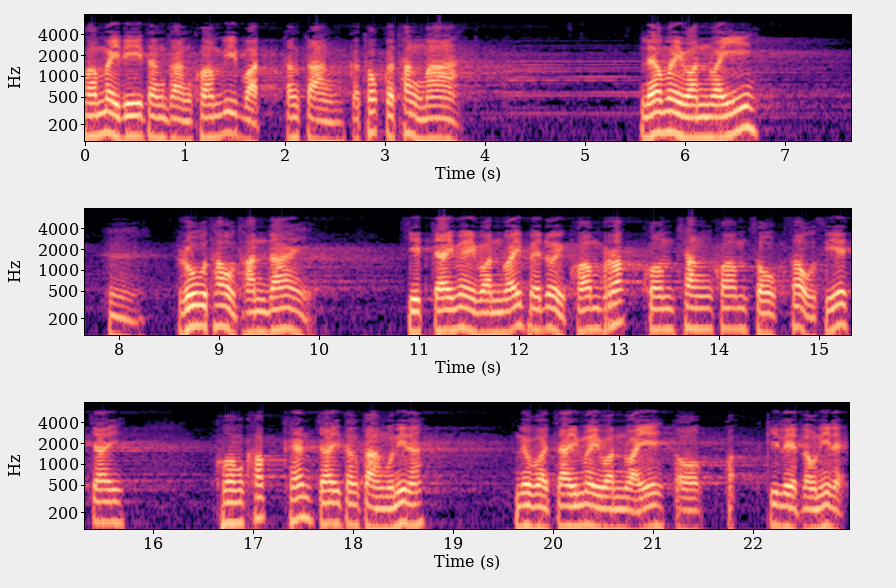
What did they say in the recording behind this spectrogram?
ความไม่ดีต่างๆ ความวิบัติต่างๆ กระทบกระทั่งมา แล้วไม่หวั่นไหวรู้เท่าทันได้ จิตใจไม่หวั่นไหวไปด้วยความรัก ความชัง ความโศกเศร้าเสียใจ ความคับแค้นใจต่างๆหมดนี้นะเรียกว่าใจไม่หวั่นไหวต่อกิเลสเหล่านี้แหละ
